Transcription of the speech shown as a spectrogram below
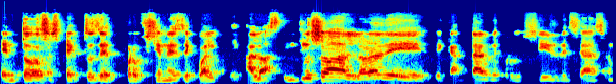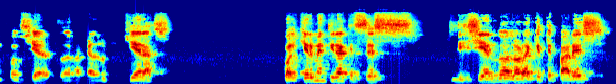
en todos aspectos de profesiones de cual, a lo- incluso a la hora de, de cantar, de producir, de hacer un concierto, de rapear, lo que quieras. Cualquier mentira que estés diciendo a la hora que te pares,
